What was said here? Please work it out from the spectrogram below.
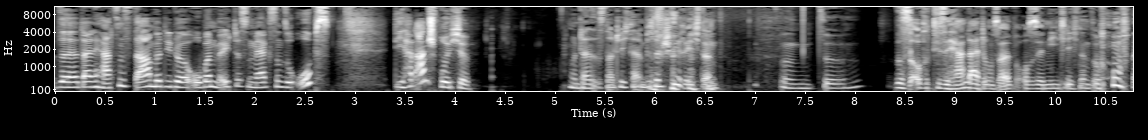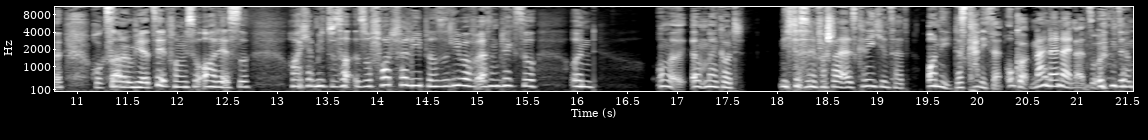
da, deine Herzensdame, die du erobern möchtest und merkst dann so, ups, die hat Ansprüche. Und dann ist es natürlich dann ein bisschen schwierig dann. Und äh, das ist auch diese Herleitung ist einfach auch sehr niedlich. Dann so Roxane irgendwie erzählt von mich so, oh, der ist so, oh, ich habe mich so, sofort verliebt und so lieber auf den ersten Blick so und oh, oh mein Gott, nicht, dass er den Verstand eines Kaninchens hat. Oh nee, das kann nicht sein. Oh Gott, nein, nein, nein. Also der,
